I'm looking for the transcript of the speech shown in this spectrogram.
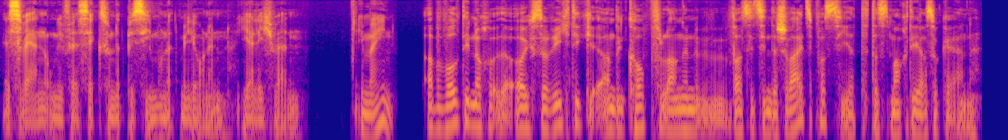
es werden ungefähr 600 bis 700 Millionen jährlich werden. Immerhin. Aber wollt ihr noch euch so richtig an den Kopf langen, was jetzt in der Schweiz passiert? Das macht ihr ja so gerne.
